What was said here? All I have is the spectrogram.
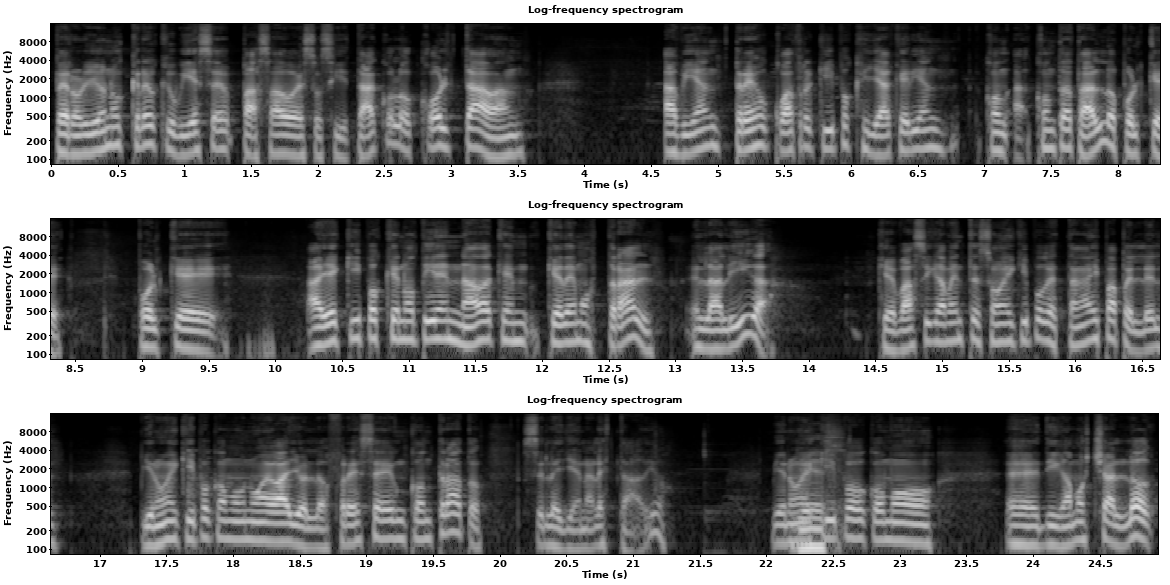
Pero yo no creo que hubiese pasado eso. Si Taco lo cortaban, habían tres o cuatro equipos que ya querían contratarlo. ¿Por qué? Porque hay equipos que no tienen nada que, demostrar en la liga. Que básicamente son equipos que están ahí para perder. Viene un equipo como Nueva York, le ofrece un contrato, se le llena el estadio. Viene un equipo como, eh, digamos, Charlotte,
